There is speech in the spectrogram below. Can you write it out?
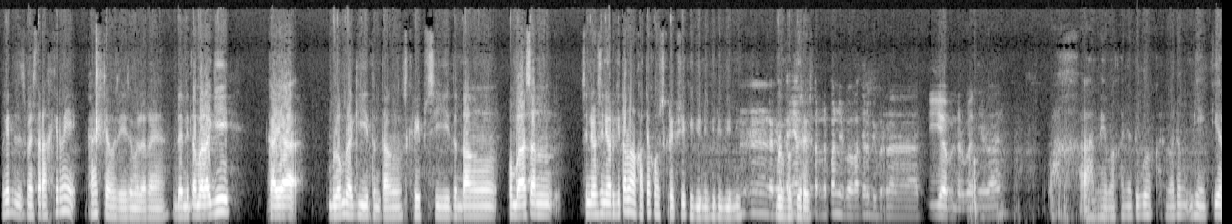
mungkin di semester akhir nih kacau sih sebenarnya. Dan ditambah lagi kayak belum lagi tentang skripsi tentang pembahasan senior senior kita lah. Katanya kalau skripsi kayak gini gini gini. Belum katanya pikir. depan juga katanya lebih berat. iya bener banget. Ya kan wah aneh makanya tuh gue kadang-kadang mikir.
